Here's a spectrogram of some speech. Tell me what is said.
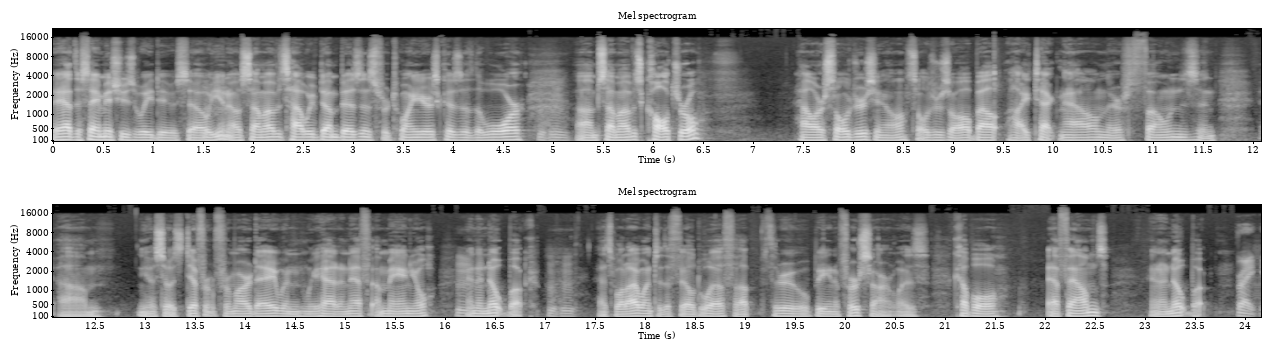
they have the same issues we do. So you know, some of it's how we've done business for 20 years because of the war. Um, some of it's cultural. How our soldiers, you know, soldiers are all about high tech now and their phones, and um, you know, so it's different from our day when we had an F, a manual and a notebook. That's what I went to the field with up through being a first sergeant was a couple FMs and a notebook Right.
